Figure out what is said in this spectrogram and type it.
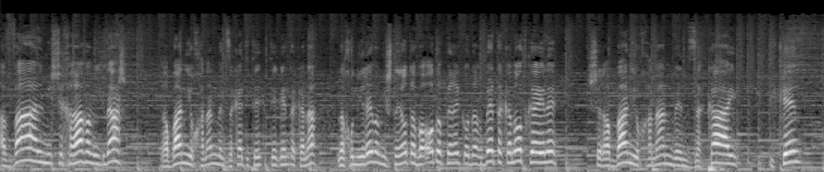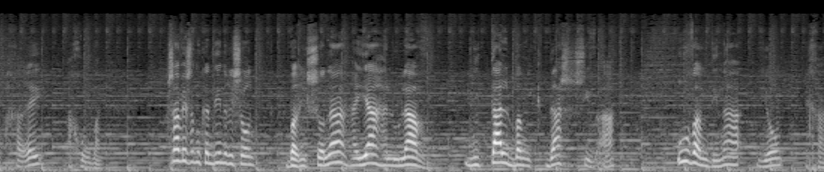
אבל משחרב המקדש, רבן יוחנן בן זכאי תיקן תקנה. אנחנו נראה במשניות הבאות בפרק עוד הרבה תקנות כאלה, שרבן יוחנן בן זכאי תיקן אחרי החורבן. עכשיו יש לנו כאן דין ראשון. בראשונה היה הלולב ניטל במקדש שבעה, ובמדינה יום אחד.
